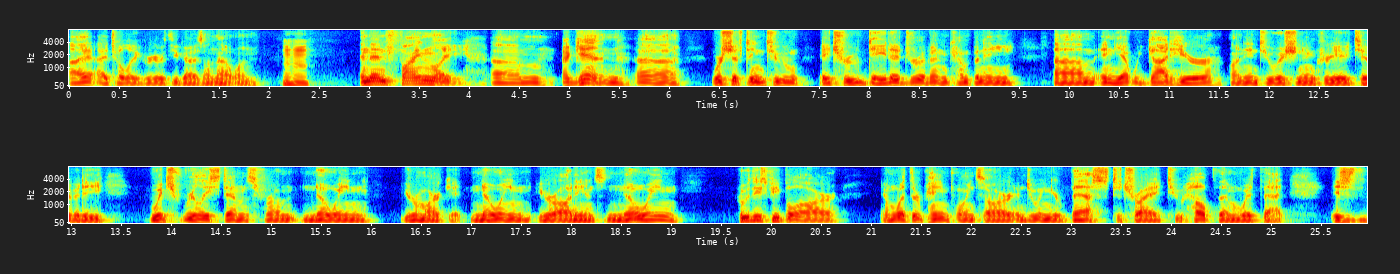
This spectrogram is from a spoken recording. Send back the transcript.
I, I totally agree with you guys on that one. Mm-hmm. And then finally, um, again, uh, we're shifting to a true data driven company. Um, and yet we got here on intuition and creativity, which really stems from knowing your market, knowing your audience, knowing who these people are and what their pain points are, and doing your best to try to help them with that. Is,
